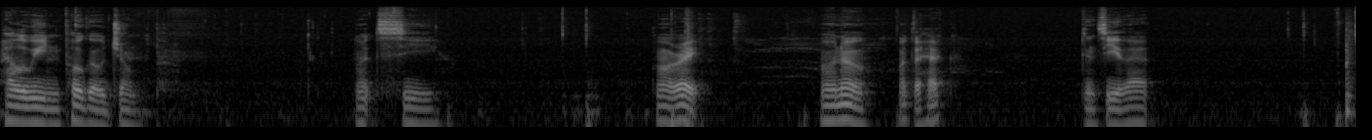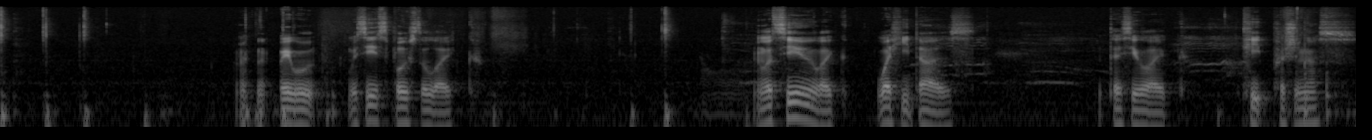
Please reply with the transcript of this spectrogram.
Halloween Pogo Jump. Let's see. Alright. Oh no. What the heck? Didn't see that. Wait, was he supposed to like? Let's see like what he does. Does he like keep pushing us?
